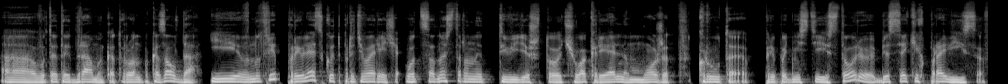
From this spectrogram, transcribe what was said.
а, вот этой драмы, которую он показал, да. И внутри проявляется какое-то противоречие. Вот с одной стороны, ты видишь, что чувак реально может круто преподнести историю без всяких провисов,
